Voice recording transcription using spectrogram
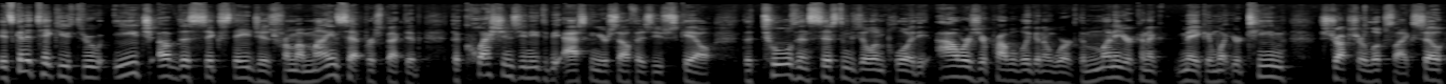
It's going to take you through each of the six stages from a mindset perspective, the questions you need to be asking yourself as you scale, the tools and systems you'll employ, the hours you're probably going to work, the money you're going to make, and what your team structure looks like. So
